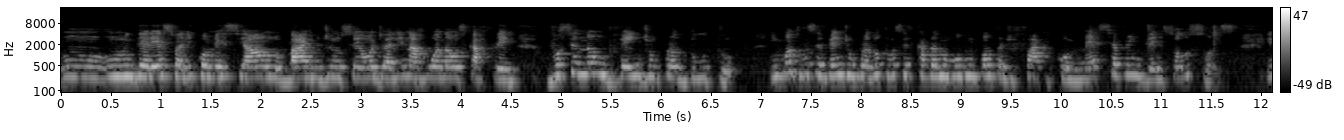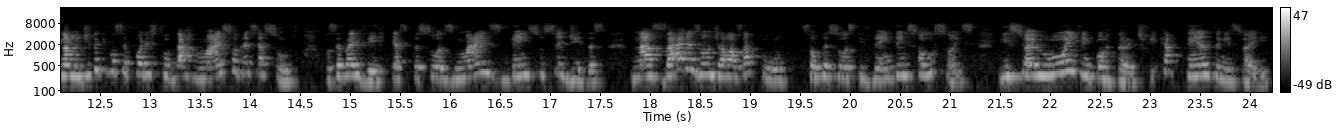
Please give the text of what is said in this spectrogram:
um, um, endereço ali comercial no bairro de não sei onde, ali na rua na Oscar Freire. Você não vende um produto. Enquanto você vende um produto, você fica dando murro em ponta de faca. Comece a vender soluções. E na medida que você for estudar mais sobre esse assunto, você vai ver que as pessoas mais bem-sucedidas nas áreas onde elas atuam são pessoas que vendem soluções. Isso é muito importante. Fique atento nisso aí.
